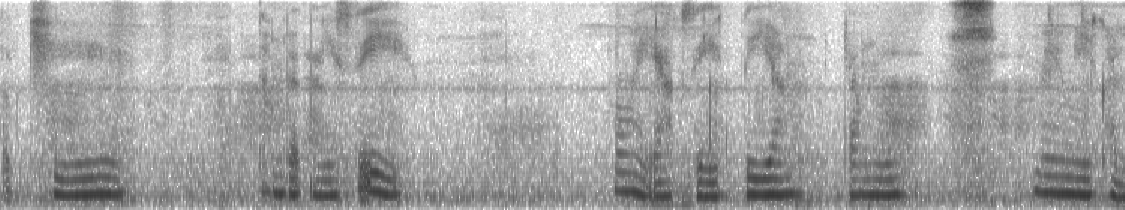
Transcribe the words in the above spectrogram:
โอเคทำแบบนี้สิไม่อยากเสกเตียงจังเลยไม่มีขัน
